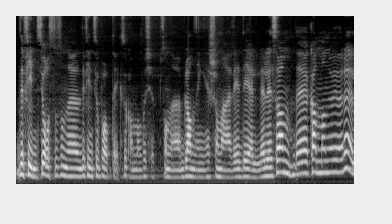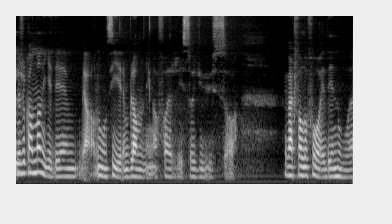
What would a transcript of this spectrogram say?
det fins jo også sånne, det jo på apoteket så kan man få kjøpt sånne blandinger som er ideelle, liksom. Det kan man jo gjøre. Eller så kan man gi de ja, Noen sier en blanding av Farris og juice og I hvert fall å få i de noe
